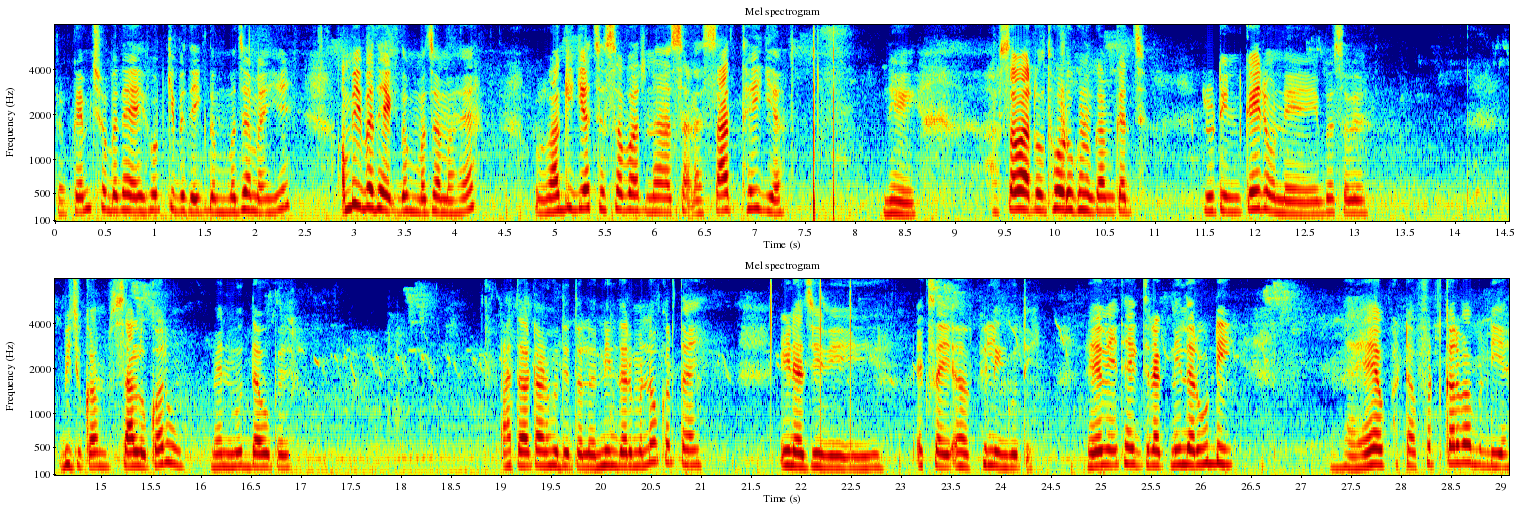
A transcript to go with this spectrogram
તો કેમ છો બધા આઈ હોપ કે બધા એકદમ મજામાં હે. અમે બધા એકદમ મજામાં હે. વાગી ગયા છે સવારના સાડા સાત થઈ ગયા. ને સવારનું થોડું ઘણું કામકાજ રૂટીન કર્યું ને બસ હવે બીજું કામ ચાલુ કરવું મેન મુદ્દા ઉપર. આ તો અટાણ સુધી તો નિંદરમાં ન કરતા એના જેવી એક્સાઈ ફિલિંગ હતી હે મેં થાય જરાક નીંદર ઉડી. ને હે ફટાફટ કરવા માંડીએ.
